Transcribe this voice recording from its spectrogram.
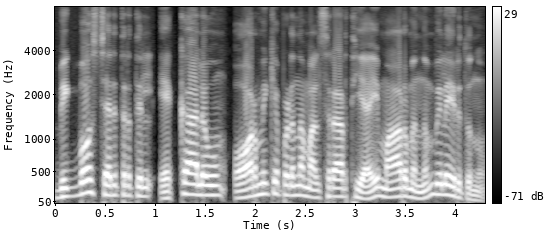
ബിഗ് ബോസ് ചരിത്രത്തിൽ എക്കാലവും ഓർമ്മിക്കപ്പെടുന്ന മത്സരാർത്ഥിയായി മാറുമെന്നും വിലയിരുത്തുന്നു.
